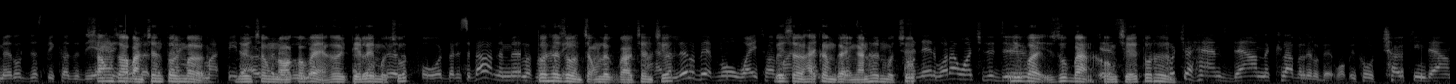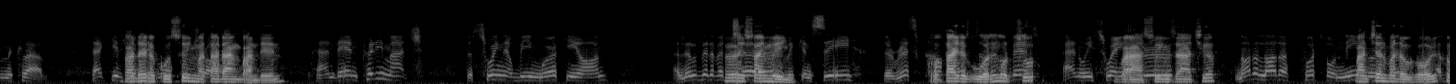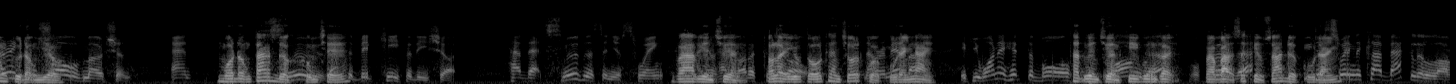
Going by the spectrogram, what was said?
Song do bàn chân tôi mở, nên trông nó có vẻ hơi tiến lên một chút. Tôi hơi dồn trọng lực vào chân trước. Bây giờ hãy cầm gậy ngắn hơn một chút. Như vậy giúp bạn khống chế tốt hơn. Và đây là cú swing mà ta đang bàn đến. Hơi xoay mình. Cổ tay được uốn một chút và swing ra trước. Bàn chân và đầu gối không cử động nhiều. Một động tác được khống chế. Và uyển chuyển, đó là yếu tố then chốt của cú đánh này. Thật uyển chuyển khi vung gậy và bạn sẽ kiểm soát được cú đánh.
